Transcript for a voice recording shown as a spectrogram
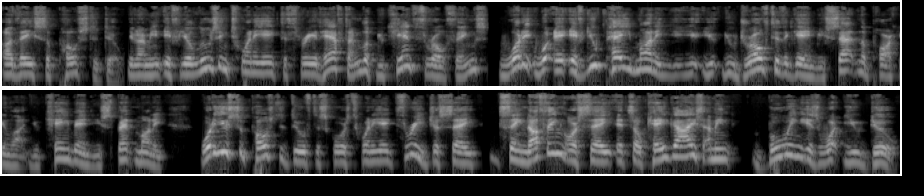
are they supposed to do? You know, what I mean, if you're losing twenty-eight to three at halftime, look, you can't throw things. What, what if you pay money? You, you you drove to the game, you sat in the parking lot, you came in, you spent money. What are you supposed to do if the score is 28-3? Just say say nothing or say it's okay, guys? I mean, booing is what you do.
